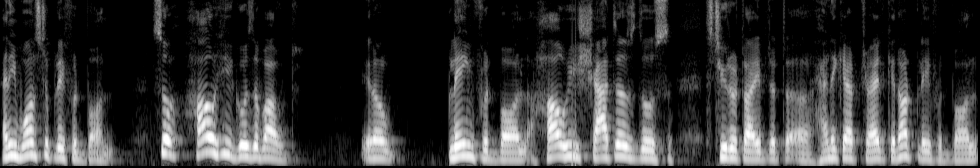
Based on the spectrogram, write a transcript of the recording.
and he wants to play football. So, how he goes about, you know, playing football, how he shatters those stereotypes that a handicapped child cannot play football,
